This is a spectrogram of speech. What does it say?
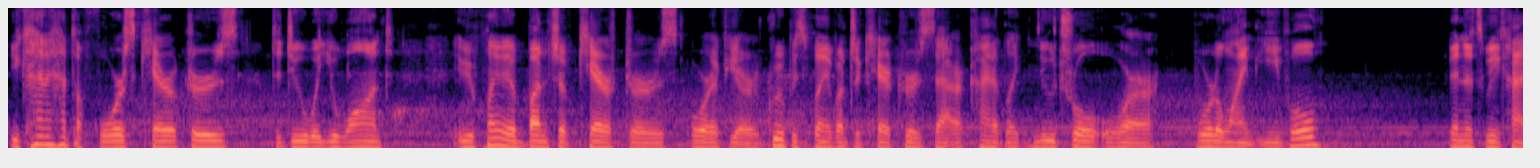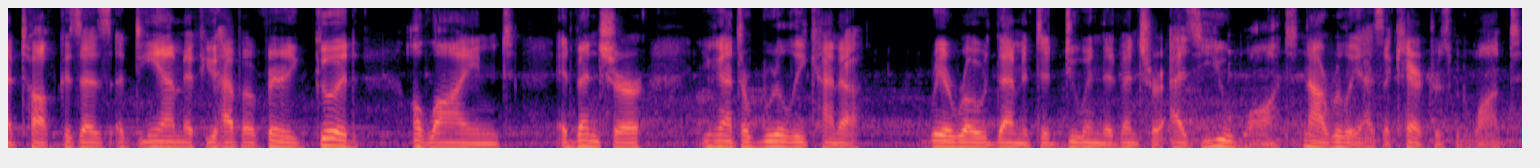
you kind of have to force characters to do what you want. If you're playing a bunch of characters, or if your group is playing a bunch of characters that are kind of like neutral or borderline evil, then it's gonna be kind of tough. Because as a DM, if you have a very good aligned adventure, you're gonna have to really kind of railroad them into doing the adventure as you want, not really as the characters would want.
